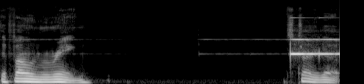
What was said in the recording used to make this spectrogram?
the phone will ring. Let's turn it up.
